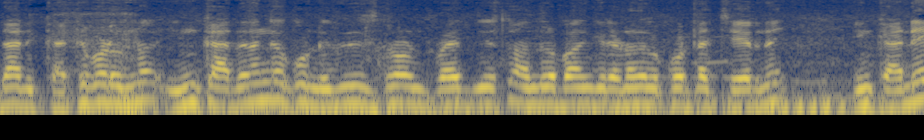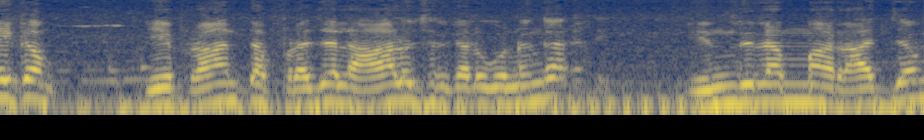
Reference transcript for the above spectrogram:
దానికి కట్టుబడి ఉన్నాం. ఇంకా అదనంగా కొన్ని నిధులు తీసుకోవడానికి ప్రయత్నిస్తున్నాం అందులో భాగంగా రెండు వందల కోట్ల చేరినాయి. ఇంకా అనేకం ఈ ప్రాంత ప్రజల ఆలోచనకు అనుగుణంగా ఇందిరమ్మ రాజ్యం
